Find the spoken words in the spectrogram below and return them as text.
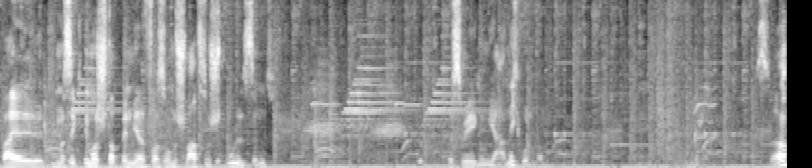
weil die Musik immer stoppt, wenn wir vor so einem schwarzen Strudel sind. Deswegen, ja, nicht wundern. So.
